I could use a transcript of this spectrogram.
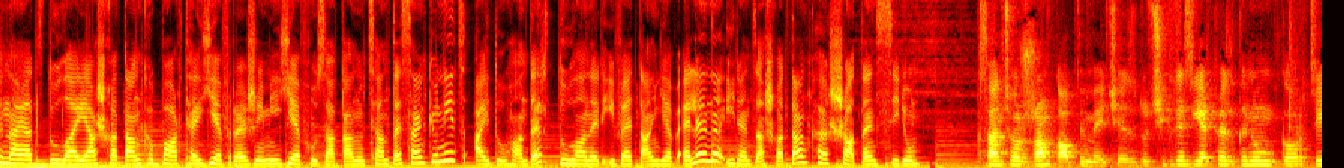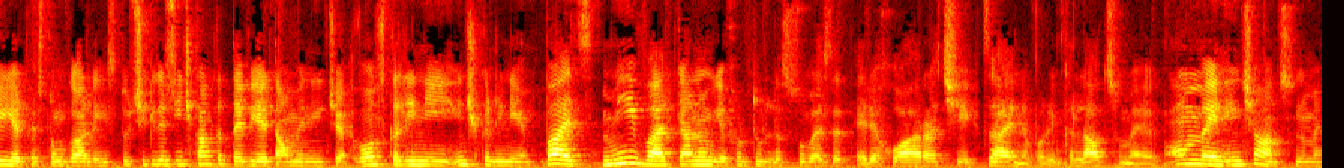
Չնայած դուլայի աշխատանքը բարդ է եւ ռեժիմի եւ հուզականության տեսանկյունից, այդուհանդերձ դուլաներ Իվետան եւ Էլենը իրենց աշխատանքը շատ են սիրում։ 24 ժամ կապի մեջ ես։ Դու չգիտես երբ ես գնում գործի, երբ ես տուն գալիս։ Դու չգիտես ինչքան կտևի այդ ամեն ինչը, ոնց կլինի, ինչ կլինի։ Բայց մի վայրկյանում, երբ որ դու լսում ես այդ երեխու առաջի ձայնը, որ ինքը լացում է, ամեն ինչը անցնում է,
